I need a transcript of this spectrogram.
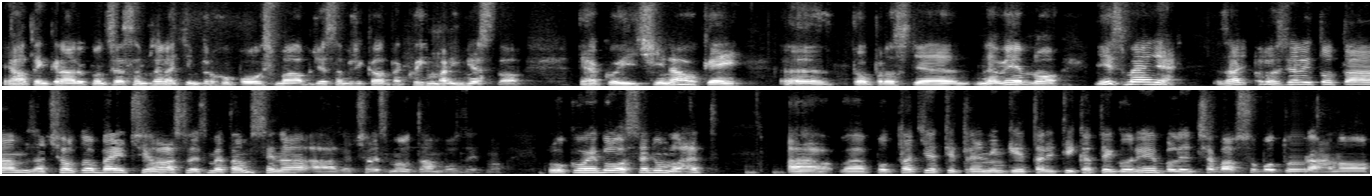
já tenkrát dokonce jsem se nad tím trochu pousmál, protože jsem říkal, takový malý město jako Čína, hokej, eh, to prostě nevím, no. Nicméně, rozdělili to tam, začal to být, přihlásili jsme tam syna a začali jsme ho tam vozit. No. Klukovi bylo sedm let a v podstatě ty tréninky tady ty kategorie byly třeba v sobotu ráno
